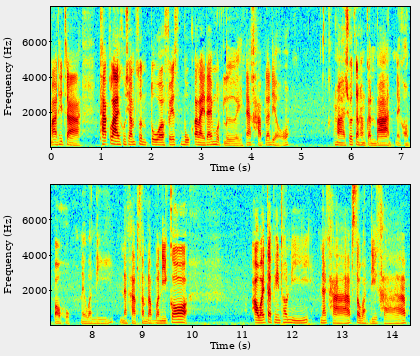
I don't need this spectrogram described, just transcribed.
มารถที่จะทักไลน์ครูแชมป์ส่วนตัว Facebook อะไรได้หมดเลยนะครับ แล้วเดี๋ยวมาช่วยกันทำกันบ้านในของป .6 ในวันนี้นะครับสำหรับวันนี้ก็เอาไว้แต่เพียงเท่านี้นะครับ สวัสดีครับ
